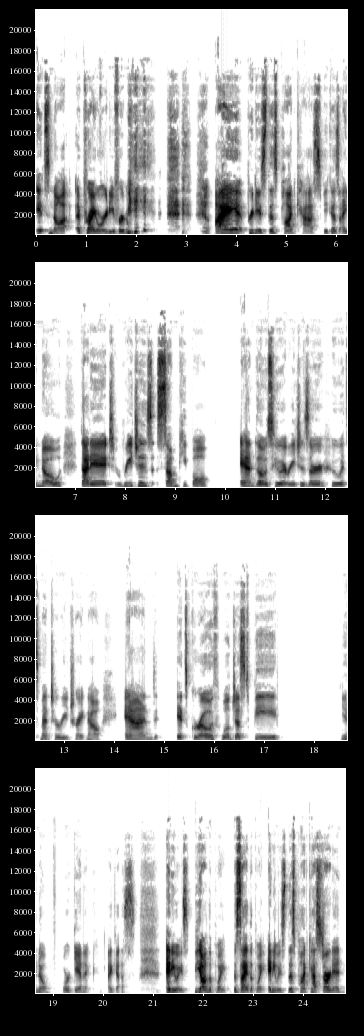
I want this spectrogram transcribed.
it's not a priority for me. I produce this podcast because I know that it reaches some people, and those who it reaches are who it's meant to reach right now. And its growth will just be, you know, organic, I guess. Anyways, beyond the point, beside the point. Anyways, this podcast started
